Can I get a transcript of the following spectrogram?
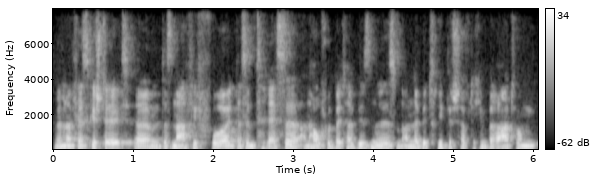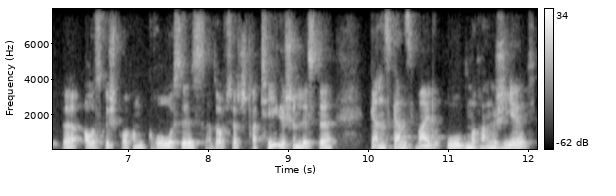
Und wir haben dann festgestellt, ähm, dass nach wie vor das Interesse an Haufe Better Business und an der betriebswirtschaftlichen Beratung äh, ausgesprochen groß ist, also auf der strategischen Liste ganz, ganz weit oben rangiert.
